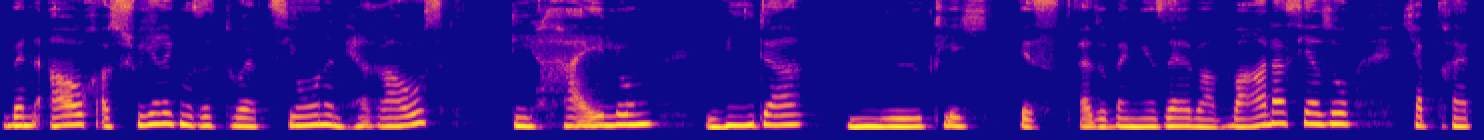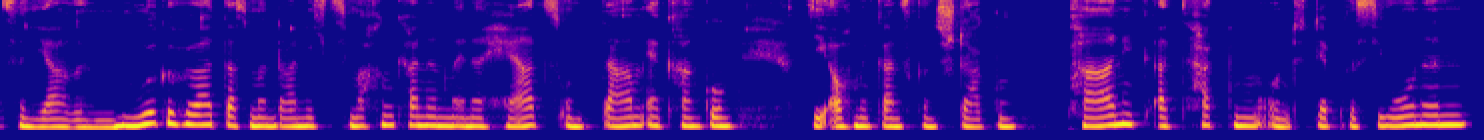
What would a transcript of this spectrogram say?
wenn auch aus schwierigen Situationen heraus die Heilung wieder möglich ist. Also bei mir selber war das ja so. Ich habe 13 Jahre nur gehört, dass man da nichts machen kann in meiner Herz- und Darmerkrankung, die auch mit ganz, ganz starken Panikattacken und Depressionen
